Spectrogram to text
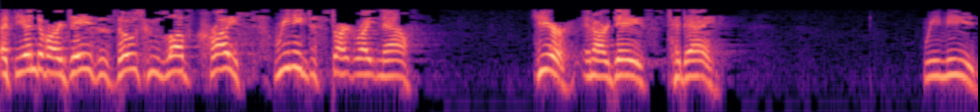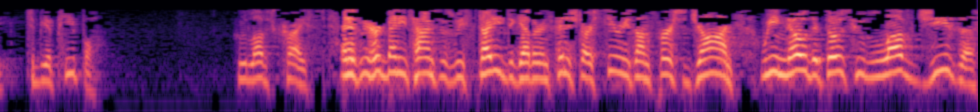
at the end of our days as those who love Christ, we need to start right now. Here in our days today. We need to be a people who loves Christ. And as we heard many times as we studied together and finished our series on 1 John, we know that those who love Jesus,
